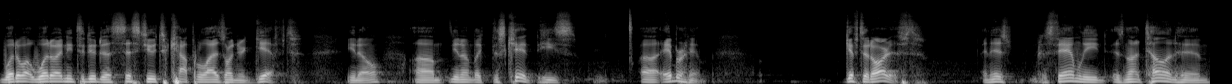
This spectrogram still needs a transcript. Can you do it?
what do I what do I need to do to assist you to capitalize on your gift? You know, um, you know, like this kid, he's uh, Abraham, gifted artist, and his his family is not telling him,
